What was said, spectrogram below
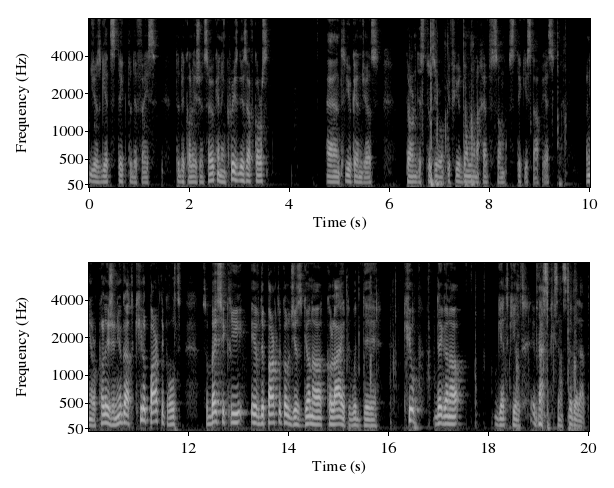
just get stick to the face, to the collision. So you can increase this, of course. And you can just turn this to zero if you don't want to have some sticky stuff, yes. On your collision, you got kill particles. So basically, if the particle just gonna collide with the cube, they're gonna get killed, if that makes sense. Look at that.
